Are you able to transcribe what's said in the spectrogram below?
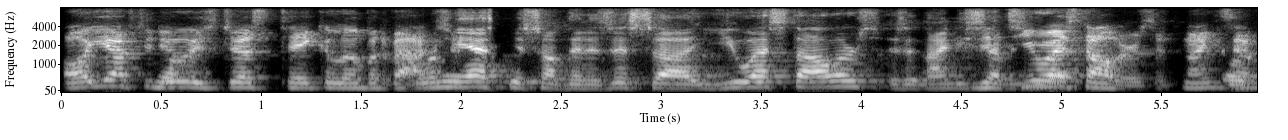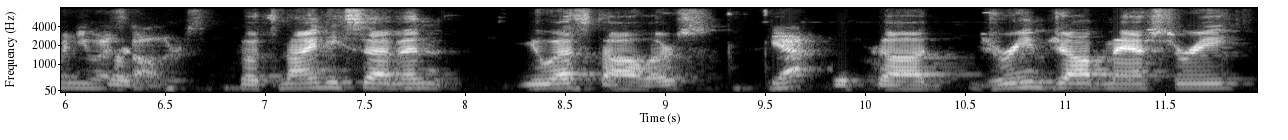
All you have to do is just take a little bit of action. Let me ask you something. Is this uh, U.S. dollars? Is it 97? It's U.S. dollars. It's 97 U.S. dollars. So it's 97 U.S. dollars. Yeah. It's uh, Dream Job Mastery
